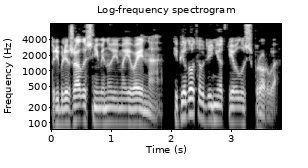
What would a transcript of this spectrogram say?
Приближалась неминуемая война, и пилотов для нее требовалась прорва.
